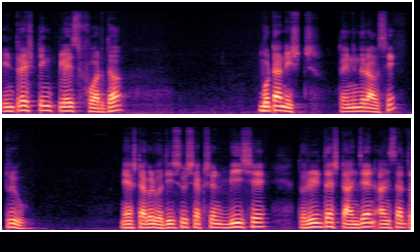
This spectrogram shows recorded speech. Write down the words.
interesting place for the botanist તો એની અંદર આવશે ટ્રુ નેક્સ્ટ આગળ વધીશું. સેક્શન બી છે. તો read the stanza answer the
